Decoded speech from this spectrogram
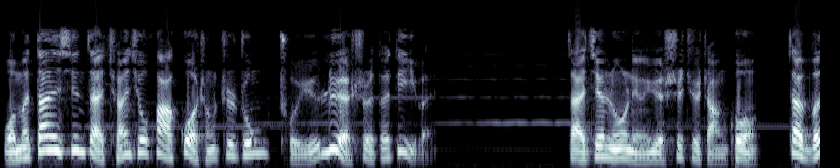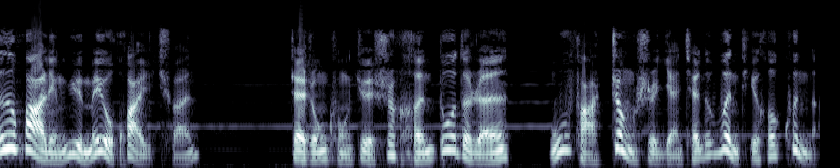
我们担心在全球化过程之中处于劣势的地位，在金融领域失去掌控，在文化领域没有话语权。这种恐惧使很多的人无法正视眼前的问题和困难，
